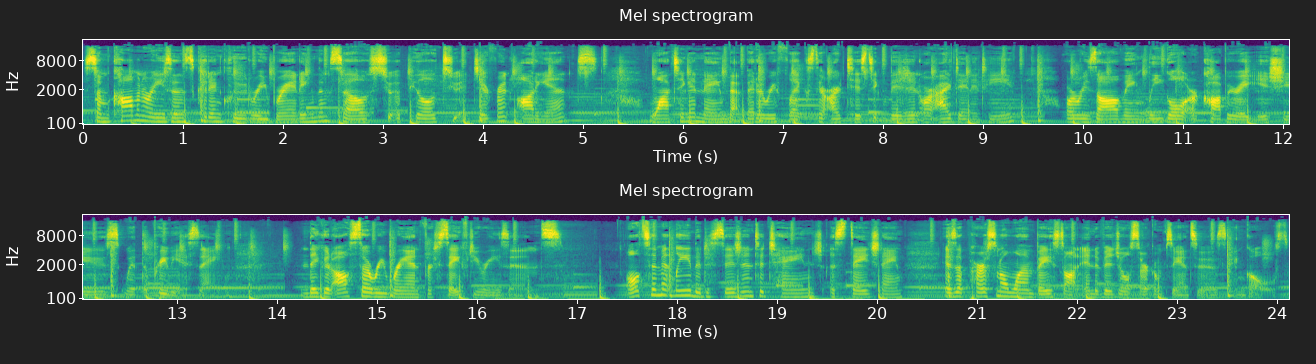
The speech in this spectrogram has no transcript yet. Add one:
Some common reasons could include rebranding themselves to appeal to a different audience, wanting a name that better reflects their artistic vision or identity, or resolving legal or copyright issues with the previous name. They could also rebrand for safety reasons. Ultimately, the decision to change a stage name is a personal one based on individual circumstances and goals.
